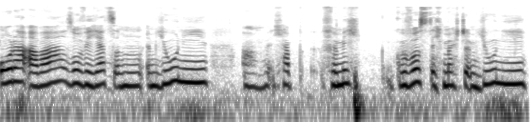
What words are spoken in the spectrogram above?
Oder aber, so wie jetzt im, im Juni, ähm, ich habe für mich gewusst, ich möchte im Juni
